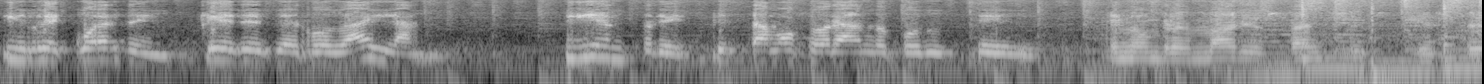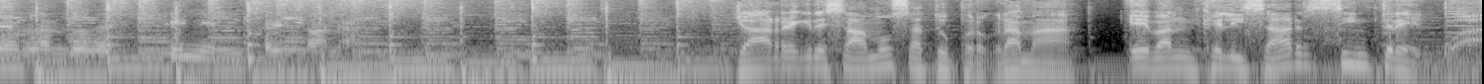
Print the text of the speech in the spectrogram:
y recuerden que desde Rhode Island siempre estamos orando por ustedes. Mi nombre es Mario Sánchez y estoy hablando de Phoenix, Arizona. Ya regresamos a tu programa Evangelizar sin tregua.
